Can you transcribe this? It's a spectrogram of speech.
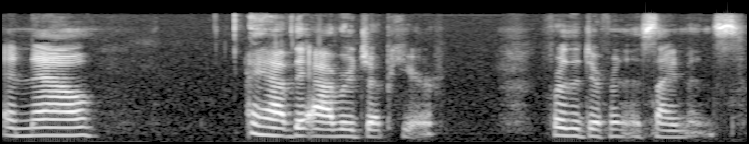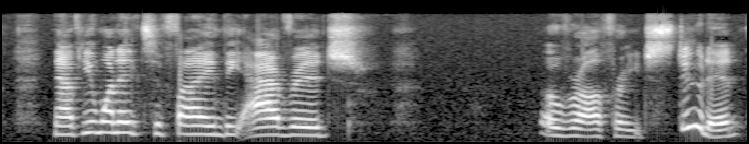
and now I have the average up here for the different assignments. Now if you wanted to find the average overall for each student,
